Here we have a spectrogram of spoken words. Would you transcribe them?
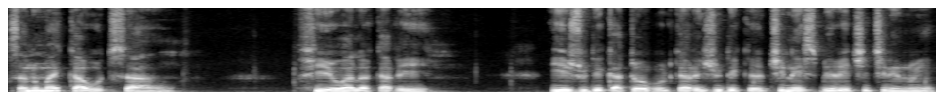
să nu mai caut să fiu ala care e judecatorul care judecă cine e spirit și cine nu e.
